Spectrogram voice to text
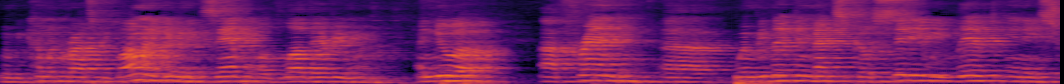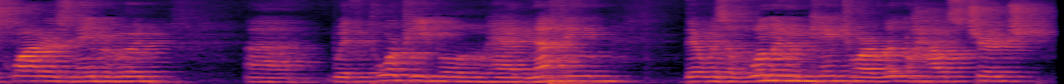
when we come across people. I want to give an example of love everyone. I knew a, a friend uh, when we lived in Mexico City. We lived in a squatter's neighborhood uh, with poor people who had nothing. There was a woman who came to our little house church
